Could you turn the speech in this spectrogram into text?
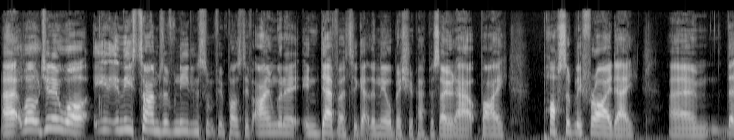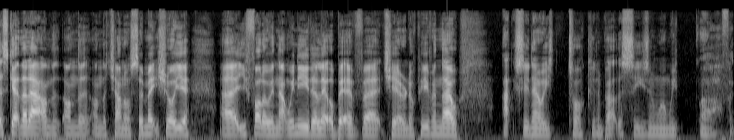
Uh, well, do you know what? In, in, these times of needing something positive, I'm going to endeavour to get the Neil Bishop episode out by possibly Friday. Um, let's get that out on the on the on the channel. So make sure you uh, you're following that. We need a little bit of uh, cheering up, even though actually now he's talking about the season when we. Oh, for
